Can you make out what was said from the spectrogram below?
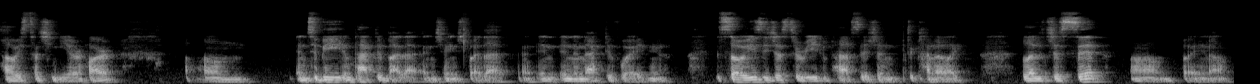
how He's touching your heart, um, and to be impacted by that and changed by that in, in an active way. You know, it's so easy just to read a passage and to kind of like let it just sit, um, but you know,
